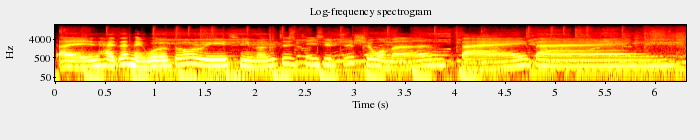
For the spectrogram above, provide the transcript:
哎还在美国的 Dory，请你们继继续支持我们，拜拜。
